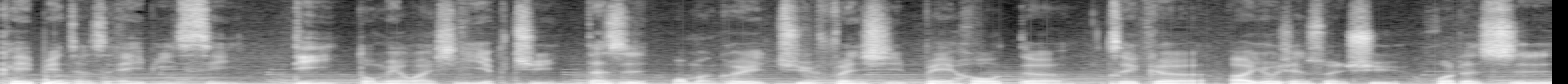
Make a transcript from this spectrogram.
可以变成是 A、B、C、D 都没有关系，E、F、G，但是我们可以去分析背后的这个呃优先顺序，或者是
